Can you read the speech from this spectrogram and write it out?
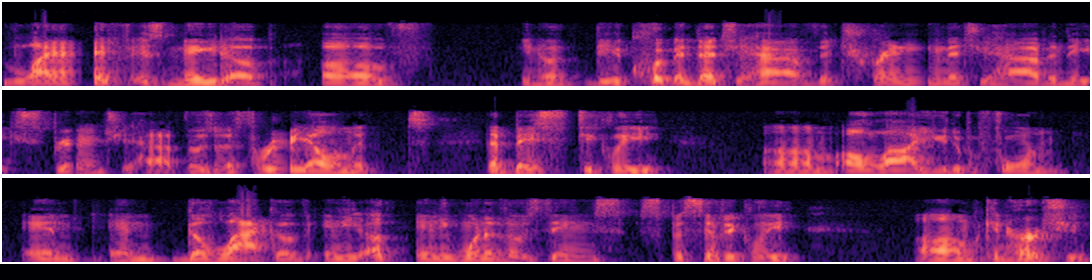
life is made up of you know the equipment that you have the training that you have and the experience you have those are the three elements that basically um, allow you to perform and and the lack of any of any one of those things specifically um, can hurt you.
